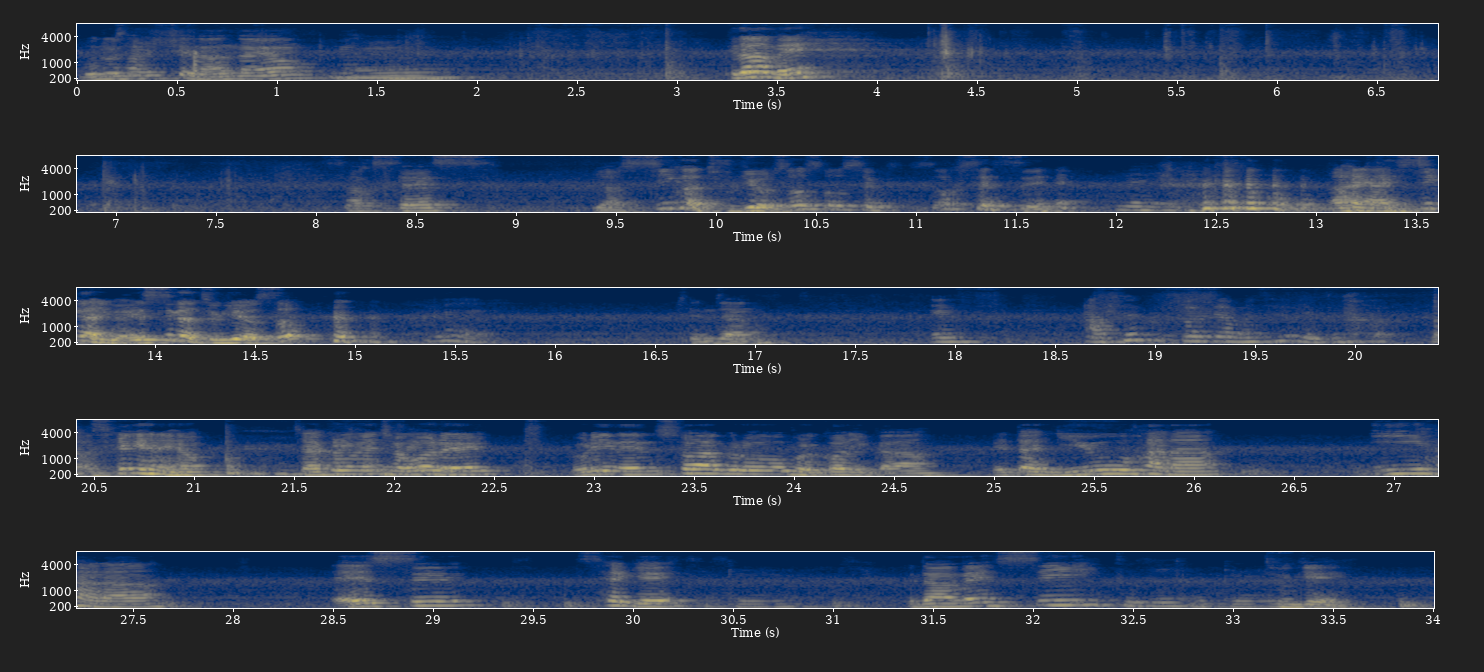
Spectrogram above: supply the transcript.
모두 37 나왔나요? 네 그 다음에 success. 야 C가 두 개였어? success- success에? 네. 아니 아니 C가 아니고 S가 두 개였어? 네. 젠장. S 앞에 것까지 하면 세제죠. 아, 세 개네요. 자, 그러면 저거를 우리는 수학으로 볼 거니까 일단 U 하나, E 하나, S 세 개, 그 다음에 C 두 개. 두 개,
